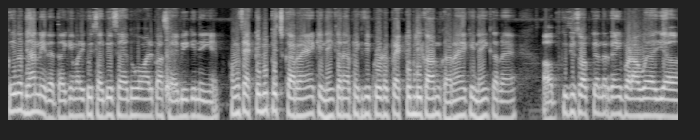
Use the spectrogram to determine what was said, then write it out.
कई बार ध्यान नहीं रहता है कि हमारी कोई सर्विस है तो वो हमारे पास है भी कि नहीं है। हम उसे एक्टिवली पिच कर रहे हैं कि नहीं कर रहे हैं, अपने किसी प्रोडक्ट पर एक्टिवली काम कर रहे हैं कि नहीं कर रहे हैं। अब किसी शॉप के अंदर कहीं पड़ा हुआ है, या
